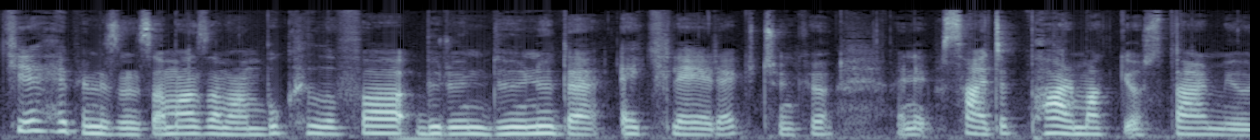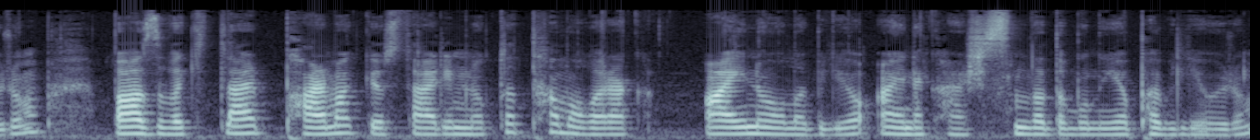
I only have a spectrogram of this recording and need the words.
ki hepimizin zaman zaman bu kılıfa büründüğünü de ekleyerek çünkü hani sadece parmak göstermiyorum. Bazı vakitler parmak gösterdiğim nokta tam olarak aynı olabiliyor. Ayna karşısında da bunu yapabiliyorum.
